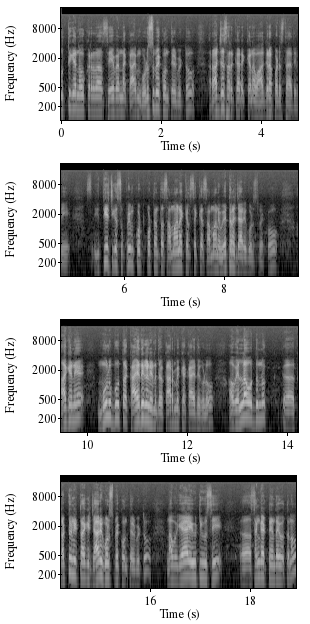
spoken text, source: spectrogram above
ಗುತ್ತಿಗೆ ನೌಕರರ ಸೇವೆಯನ್ನು ಕಾಯಂಗೊಳಿಸಬೇಕು ಅಂತ ಹೇಳ್ಬಿಟ್ಟು ರಾಜ್ಯ ಸರ್ಕಾರಕ್ಕೆ ನಾವು ಆಗ್ರಹ ಪಡಿಸ್ತಾ ಇದ್ದೀವಿ ಇತ್ತೀಚೆಗೆ ಸುಪ್ರೀಂ ಕೋರ್ಟ್ ಕೊಟ್ಟಂಥ ಸಮಾನ ಕೆಲಸಕ್ಕೆ ಸಮಾನ ವೇತನ ಜಾರಿಗೊಳಿಸಬೇಕು. ಹಾಗೆಯೇ ಮೂಲಭೂತ ಕಾಯ್ದೆಗಳೇನಿದ್ದಾವೆ ಕಾರ್ಮಿಕ ಕಾಯ್ದೆಗಳು, ಅವೆಲ್ಲವುದನ್ನು ಕಟ್ಟುನಿಟ್ಟಾಗಿ ಜಾರಿಗೊಳಿಸಬೇಕು ಅಂತ ಹೇಳ್ಬಿಟ್ಟು ನಾವು A I U T U C ಸಂಘಟನೆಯಿಂದ ಇವತ್ತು ನಾವು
